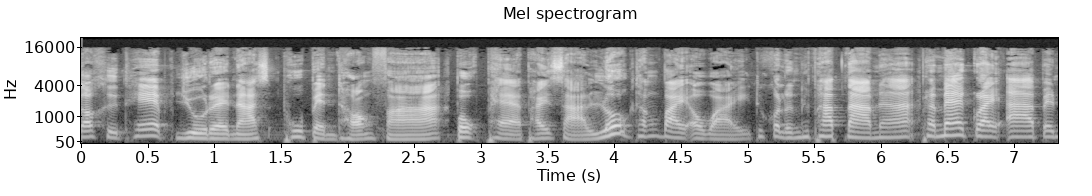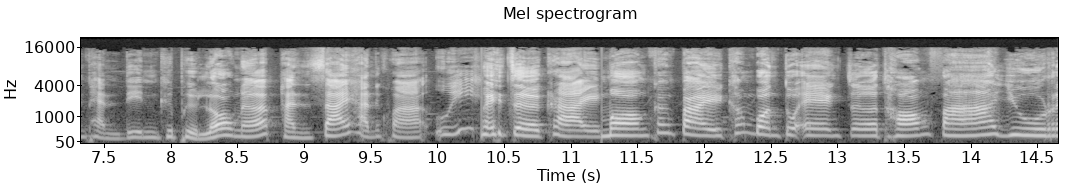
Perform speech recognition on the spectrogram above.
ก็คือเทพยูเรนัส ผู้เป็นท้องฟ้า ปกแผ่ไพศาลโลกทั้งใบเอาไว้ ทุกคนลองนึกภาพตามนะฮะ พระแม่ไกอาเป็นแผ่นดินคือผืนโลกเนอะหันซ้ายหันขวา อุ๊ย ไม่เจอใคร มองข้างไปข้างบนตัวเองเจอท้องฟ้ายูเร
